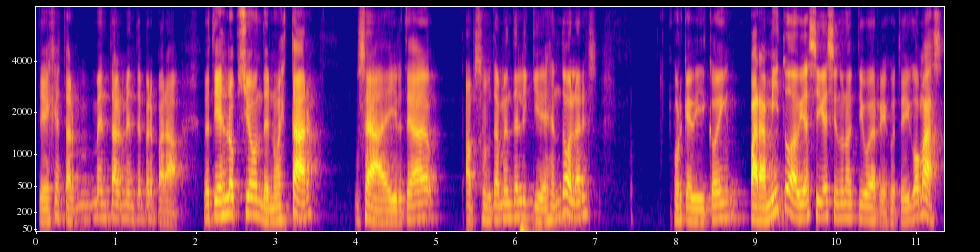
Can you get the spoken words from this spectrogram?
Tienes que estar mentalmente preparado. Entonces tienes la opción de no estar, o sea, de irte a absolutamente liquidez en dólares, porque Bitcoin para mí todavía sigue siendo un activo de riesgo. Y te digo más,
